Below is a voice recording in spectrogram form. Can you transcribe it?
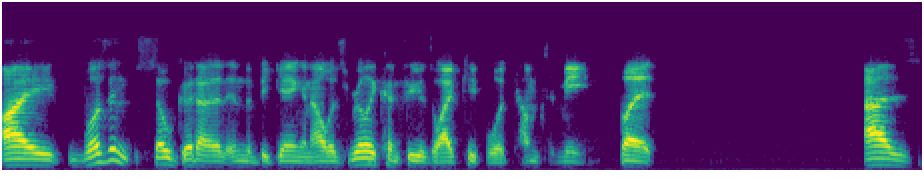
I wasn't so good at it in the beginning and I was really confused why people would come to me. But as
